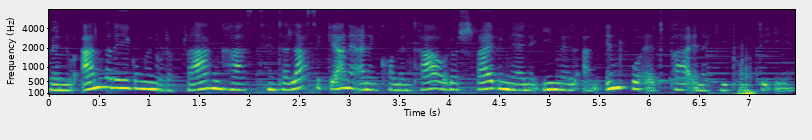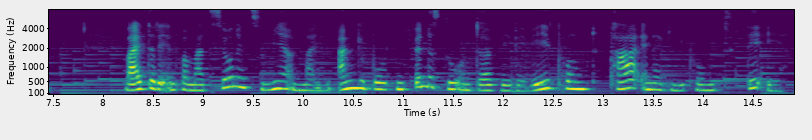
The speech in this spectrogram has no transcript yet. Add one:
wenn du Anregungen oder Fragen hast, hinterlasse gerne einen Kommentar oder schreibe mir eine E-Mail an info@paarenergie.de. Weitere Informationen zu mir und meinen Angeboten findest du unter www.paarenergie.de.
